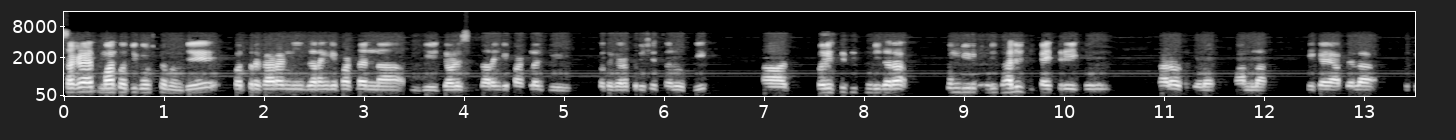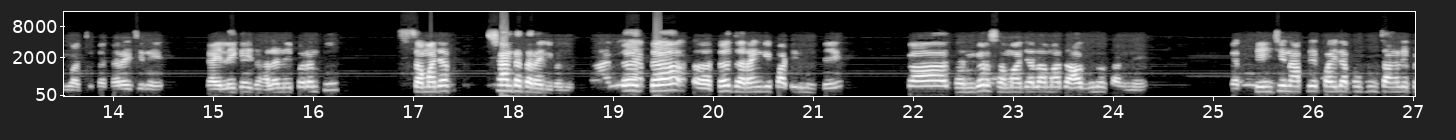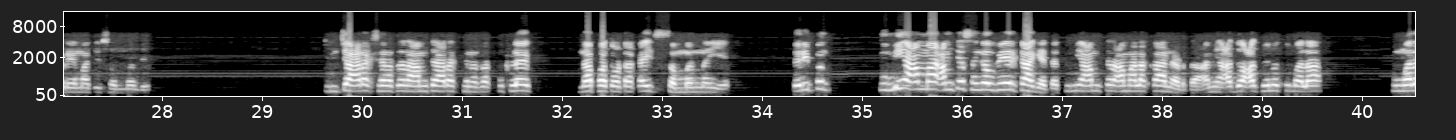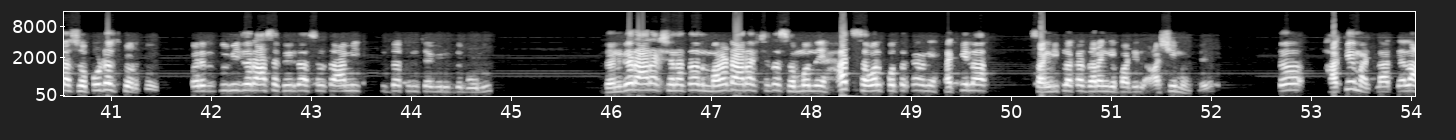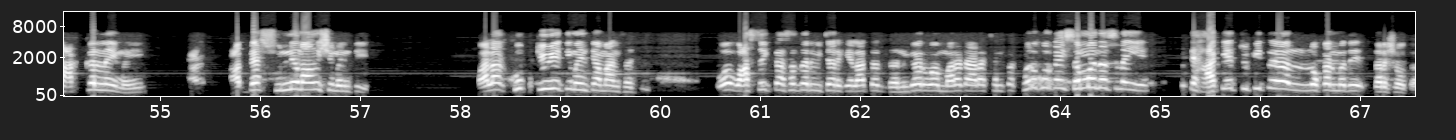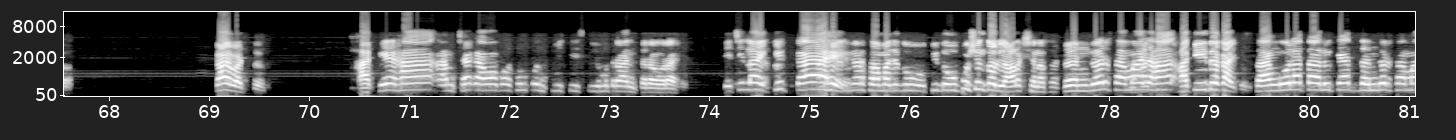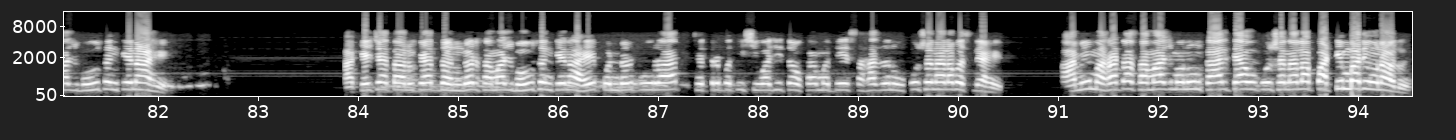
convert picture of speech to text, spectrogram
सगळ्यात महत्वाची गोष्ट म्हणजे पत्रकारांनी जरांगे पाटलांना म्हणजे ज्यावेळेस जरांगे पाटलांची पत्रकार परिषद चालू होती परिस्थिती थोडी जरा गंभीर थोडी झाली होती. काहीतरी एक दोन झाला होता थोडा मामला. ते काही आपल्याला वाच्यता करायची नाही. काही काही झालं नाही परंतु समाजात शांतता राहिली पाहिजे. तर तर जरांगे पाटील म्हणते का धनगर समाजाला माझं अजूनच सांगणं? का त्यांचे ना आपले पहिल्यापासून चांगले प्रेमाचे संबंध आहे तुमच्या आरक्षणाचा आणि आमच्या आरक्षणाचा कुठलाही नफा तोटा काहीच संबंध नाहीये. तरी पण तुम्ही आम्हा आमच्या संघ वेर का घेता? तुम्ही आमच्या आम्हाला का नडता? आम्ही आज अजून तुम्हाला तुम्हाला सपोर्टच करतो परंतु तुम्ही जर असं करीत असाल तर आम्ही सुद्धा तुमच्या विरुद्ध बोलू. धनगर आरक्षणाचा मराठा आरक्षणाचा संबंध आहे. हाच सवाल पत्रकारांनी हाकेला सांगितला का जरांगे पाटील? असे म्हटले. तर हाके म्हटला त्याला अक्कल नाही म्हणे. अभ्यास शून्य माणूस म्हणते मला खूप क्यू येते म्हणे त्या माणसाची. व वास्तविक तसा जर विचार केला तर धनगर व मराठा आरक्षणाचा खरोखर काही संबंधच नाहीये. ते हाके चुकीचं लोकांमध्ये दर्शवतात. काय वाटतं? हाके हा आमच्या गावापासून पंचवीस तीस किलोमीटर अंतरावर आहे. त्याची लायकी काय आहे? धनगर समाजाचं तिथं उपोषण चालू आहे आरक्षणासाठी. धनगर समाज हा हाके इथं काय? सांगोला तालुक्यात धनगर समाज बहुसंख्येनं आहे. हाकेच्या तालुक्यात धनगर समाज बहुसंख्येनं आहे. पंढरपुरात छत्रपती शिवाजी चौकामध्ये सहा जण उपोषणाला बसले आहेत. आम्ही मराठा समाज म्हणून काल त्या उपोषणाला पाठिंबा देऊन आलोय.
